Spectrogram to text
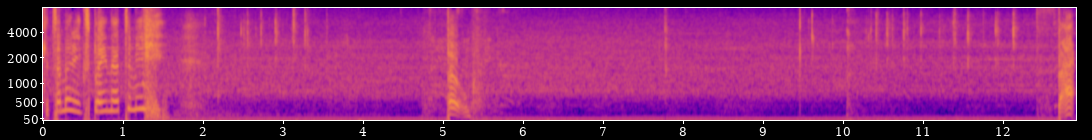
Can somebody explain that to me? Boom. Back.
